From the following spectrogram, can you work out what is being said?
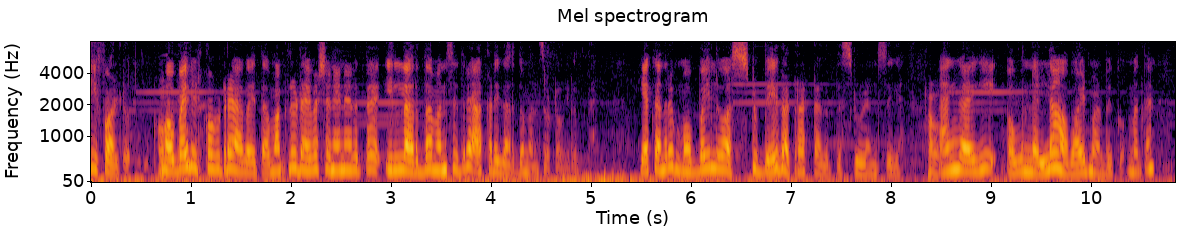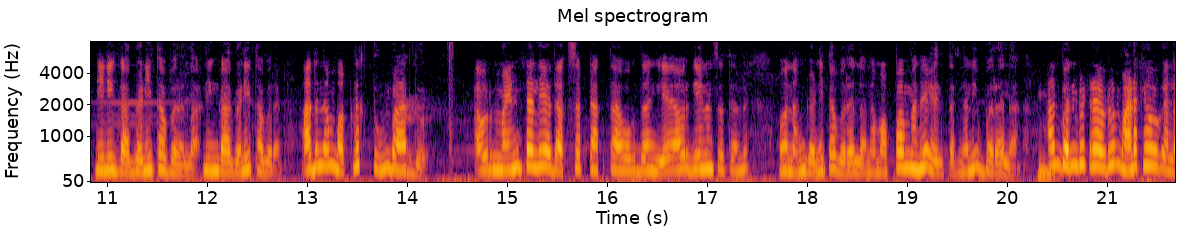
ಡಿಫಾಲ್ಟ್ ಮೊಬೈಲ್ ಇಟ್ಕೊಬಿಟ್ರೆ ಆಗೋಯ್ತಾ? ಮಕ್ಳು ಡೈವರ್ಷನ್ ಏನಿರುತ್ತೆ? ಇಲ್ಲಿ ಅರ್ಧ ಮನ್ಸಿದ್ರೆ ಆ ಕಡೆಗೆ ಅರ್ಧ ಮನಸ್ಸು ಹೊಟ್ಟೋಗಿರುತ್ತೆ ಯಾಕಂದ್ರೆ ಮೊಬೈಲು ಅಷ್ಟು ಬೇಗ ಅಟ್ರಾಕ್ಟ್ ಆಗುತ್ತೆ ಸ್ಟೂಡೆಂಟ್ಸಿಗೆ. ಹಂಗಾಗಿ ಅವನ್ನೆಲ್ಲ ಅವಾಯ್ಡ್ ಮಾಡಬೇಕು. ಮತ್ತೆ ನಿನಗೆ ಗಣಿತ ಬರಲ್ಲ ನಿಂಗೆ ಗಣಿತ ಬರಲ್ಲ. ಅದನ್ನ ಮಕ್ಳಿಗೆ ತುಂಬಾರ್ದು ಅವ್ರ ಮೆಂಟಲಿ ಅದು ಅಕ್ಸೆಪ್ಟ್ ಆಗ್ತಾ ಹೋಗ್ದಂಗೆ ಅವ್ರಿಗೆ ಏನನ್ಸುತ್ತೆ ಅನ್ಸುತ್ತೆ ಅಂದ್ರೆ ಓ ನಂಗೆ ಗಣಿತ ಬರಲ್ಲ ನಮ್ಮ ಅಪ್ಪ ಅಮ್ಮನೇ ಹೇಳ್ತಾರೆ ನನಗೆ ಬರಲ್ಲ. ಅದು ಬಂದ್ಬಿಟ್ರೆ ಅವರು ಮಾಡಕ್ಕೆ ಹೋಗಲ್ಲ.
